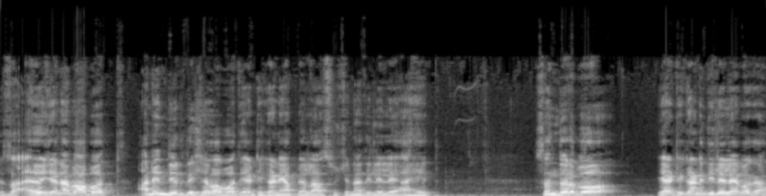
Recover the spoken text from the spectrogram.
याचा आयोजनाबाबत आणि निर्देशाबाबत या ठिकाणी आपल्याला सूचना दिलेल्या आहेत. संदर्भ या ठिकाणी दिलेला आहे बघा.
